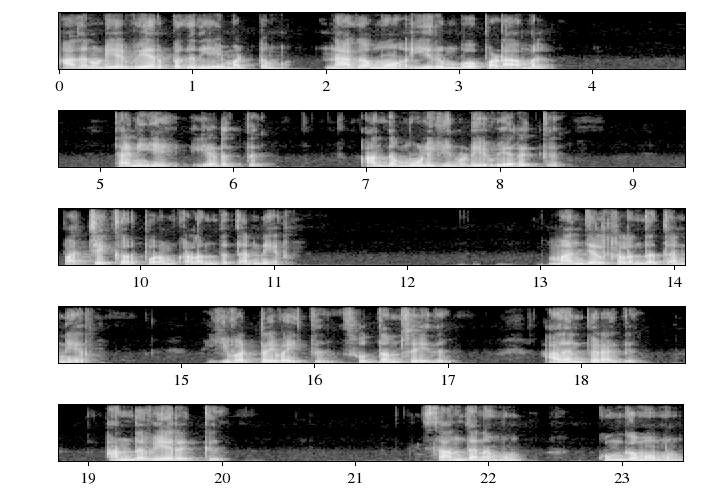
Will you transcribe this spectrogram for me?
அதனுடைய வேர் பகுதியை மட்டும் நகமோ இரும்போ படாமல் தனியே எடுத்து அந்த மூலிகையினுடைய வேருக்கு பச்சை கற்பூரம் கலந்த தண்ணீர் மஞ்சள் கலந்த தண்ணீர் இவற்றை வைத்து சுத்தம் செய்து அதன் பிறகு அந்த வேருக்கு சந்தனமும் குங்குமமும்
